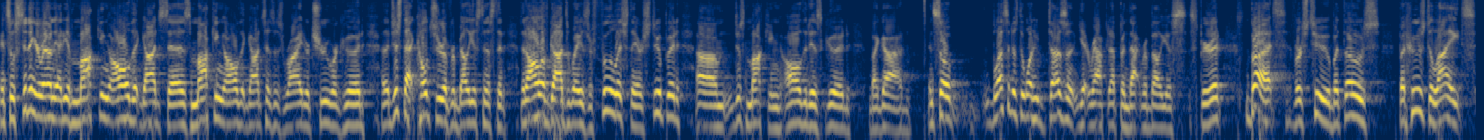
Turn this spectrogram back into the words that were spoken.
and so sitting around the idea of mocking all that God says, mocking all that God says is right or true or good. Uh, just that culture of rebelliousness that, that all of God's ways are foolish, they are stupid, um, just mocking all that is good by God. And so, blessed is the one who doesn't get wrapped up in that rebellious spirit. But, verse 2, but those, but whose delight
